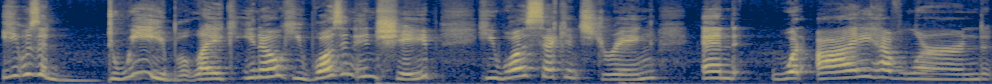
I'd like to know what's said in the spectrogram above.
He was a dweeb. Like, you know, he wasn't in shape. He was second string. And what I have learned,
